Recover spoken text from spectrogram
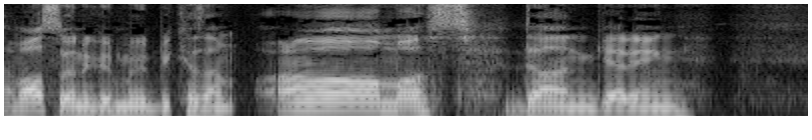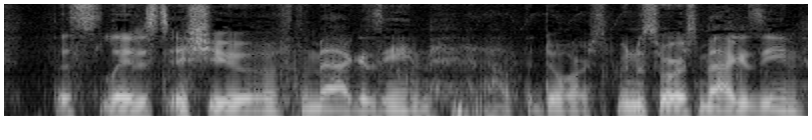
I'm also in a good mood because I'm almost done getting this latest issue of the magazine out the door. Spoonesaurus magazine,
